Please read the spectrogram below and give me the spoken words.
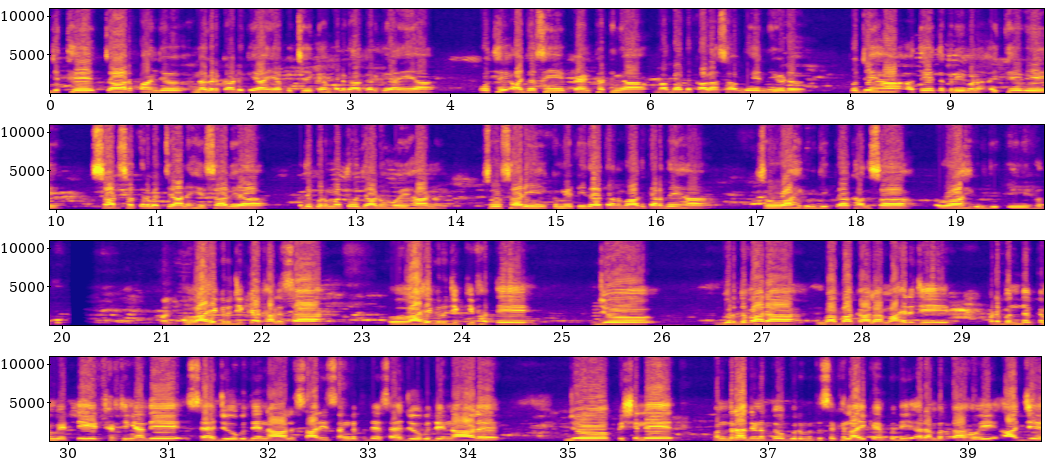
ਜਿੱਥੇ 4-5 ਨਗਰ ਕੱਢ ਕੇ ਆਏ ਆ ਪਿੱਛੇ ਕੈਂਪ ਲਗਾ ਕਰਕੇ ਆਏ ਆ ਉੱਥੇ ਅੱਜ ਅਸੀਂ ਪਿੰਡ ਠੱਠੀਆਂ ਬਾਬਾ ਬਕਾਲਾ ਸਾਹਿਬ ਦੇ ਨੇੜ ਪੁੱਜੇ ਹਾਂ ਅਤੇ ਤਕਰੀਬਨ ਇੱਥੇ ਵੀ 60-70 ਬੱਚਿਆਂ ਨੇ ਹਿੱਸਾ ਲਿਆ ਅਤੇ ਗੁਰਮਤਿ ਤੋਂ ਜਾਣੂ ਹੋਏ ਹਨ। ਸੋ ਸਾਰੀ ਕਮੇਟੀ ਦਾ ਧੰਨਵਾਦ ਕਰਦੇ ਹਾਂ। ਸੋ ਵਾਹਿਗੁਰੂ ਜੀ ਕਾ ਖਾਲਸਾ, ਵਾਹਿਗੁਰੂ ਜੀ ਕੀ ਫਤਿਹ। ਵਾਹਿਗੁਰੂ ਜੀ ਕਾ ਖਾਲਸਾ, ਵਾਹਿਗੁਰੂ ਜੀ ਕੀ ਫਤਿਹ। ਜੋ ਗੁਰਦੁਆਰਾ ਬਾਬਾ ਕਾਲਾ ਮਾਹਿਰ ਜੀ ਪ੍ਰਬੰਧਕ ਕਮੇਟੀ ਠੱਠੀਆਂ ਦੇ ਸਹਿਯੋਗ ਦੇ ਨਾਲ, ਸਾਰੀ ਸੰਗਤ ਦੇ ਸਹਿਯੋਗ ਦੇ ਨਾਲ, ਜੋ ਪਿਛਲੇ 15 ਦਿਨ ਤੋਂ ਗੁਰਮਤਿ ਸਿਖਲਾਈ ਕੈਂਪ ਦੀ ਆਰੰਭਤਾ ਹੋਈ, ਅੱਜ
